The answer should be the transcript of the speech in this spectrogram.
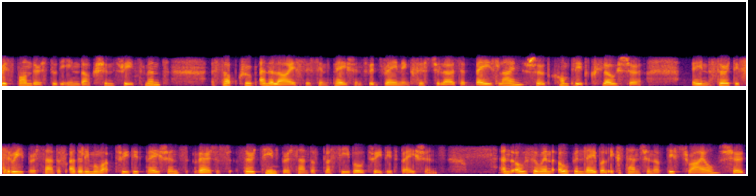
responders to the induction treatment, a subgroup analysis in patients with draining fistulas at baseline showed complete closure in 33% of adalimumab treated patients versus 13% of placebo treated patients. And also, an open label extension of this trial showed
